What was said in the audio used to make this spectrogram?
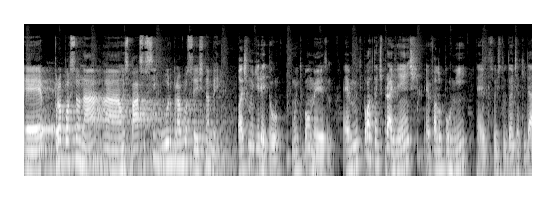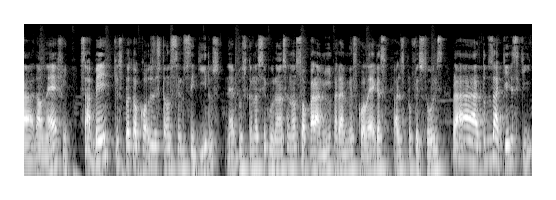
é, proporcionar ah, um espaço seguro para vocês também. Ótimo diretor, muito bom mesmo. É muito importante pra gente, eu falo por mim, é, que sou estudante aqui da, da UNEF, saber que os protocolos estão sendo seguidos, né, buscando a segurança não só para mim, para meus colegas, para os professores, para todos aqueles que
